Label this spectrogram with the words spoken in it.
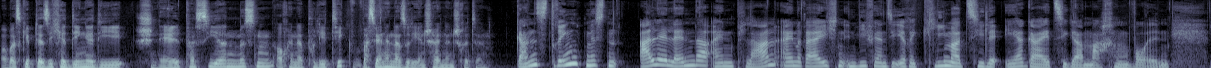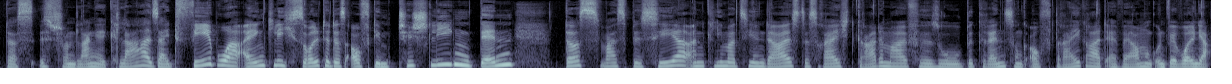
Aber es gibt ja sicher Dinge, die schnell passieren müssen, auch in der Politik. Was wären denn also die entscheidenden Schritte? Ganz dringend müssten alle Länder einen Plan einreichen, inwiefern sie ihre Klimaziele ehrgeiziger machen wollen. Das ist schon lange klar. Seit Februar eigentlich sollte das auf dem Tisch liegen, denn das, was bisher an Klimazielen da ist, das reicht gerade mal für so Begrenzung auf drei Grad Erwärmung. Und wir wollen ja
